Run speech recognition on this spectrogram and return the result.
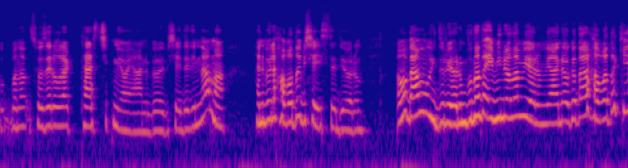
bu bana sözel olarak ters çıkmıyor yani böyle bir şey dediğimde ama hani böyle havada bir şey hissediyorum. Ama ben mi uyduruyorum? Buna da emin olamıyorum yani. O kadar havada ki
